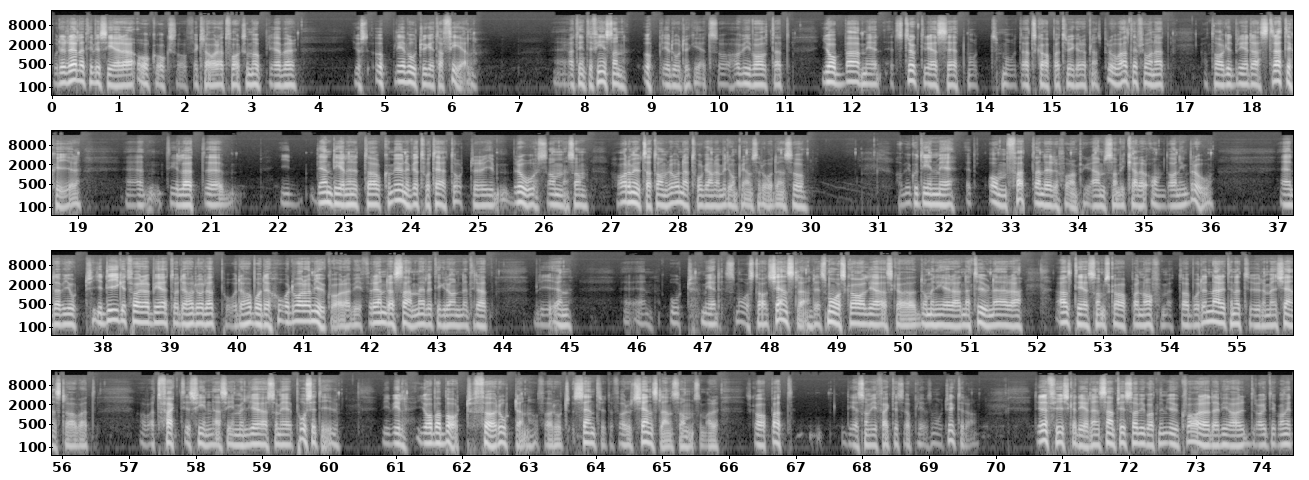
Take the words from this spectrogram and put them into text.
både relativisera och också förklara att folk som upplever just upplever otrygghet har fel. Eh, att det inte finns någon upplevd otrygghet så har vi valt att jobba med ett strukturerat sätt mot, mot att skapa tryggare Upplandsbro. Allt ifrån att ha tagit breda strategier eh, till att eh, i den delen av kommunen, vi har två tätorter i Bro som, som har de utsatta områdena, två gamla miljonprogramsområden, så har vi gått in med ett omfattande reformprogram som vi kallar Omdaning Bro. Eh, där vi gjort gediget förarbete och det har rullat på. Det har både hårdvara och mjukvara. Vi förändrar samhället i grunden till att bli en, en ort med småstadskänsla. Det småskaliga ska dominera, naturnära. Allt det som skapar någon form av både närhet till naturen men känsla av att, av att faktiskt finnas i en miljö som är positiv. Vi vill jobba bort förorten och förortscentret och förortskänslan som, som har skapat det som vi faktiskt upplever som otryggt idag. Det är den fysiska delen. Samtidigt så har vi gått med mjukvara där vi har dragit igång ett,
